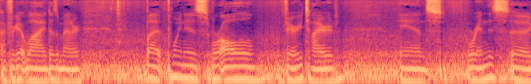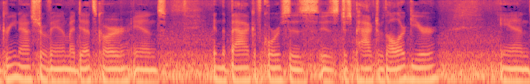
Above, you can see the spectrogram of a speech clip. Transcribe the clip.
I forget why, it doesn't matter. But point is, we're all very tired, and we're in this uh, green Astro van, my dad's car, and in the back, of course, is is just packed with all our gear, and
